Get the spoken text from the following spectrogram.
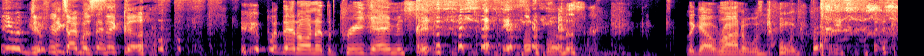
you a different type of that, sicko. Put that on at the pregame and shit. Look how Ronald was going crazy.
